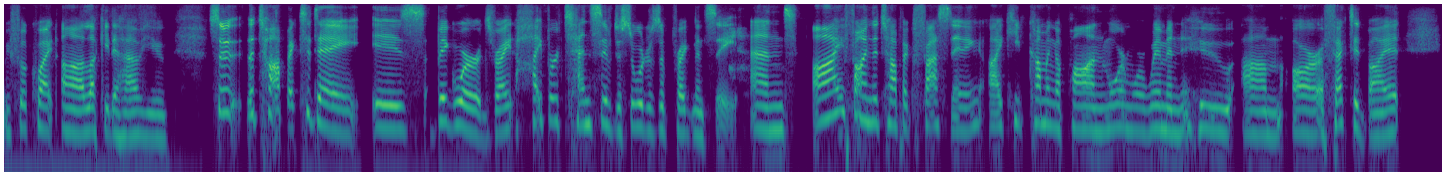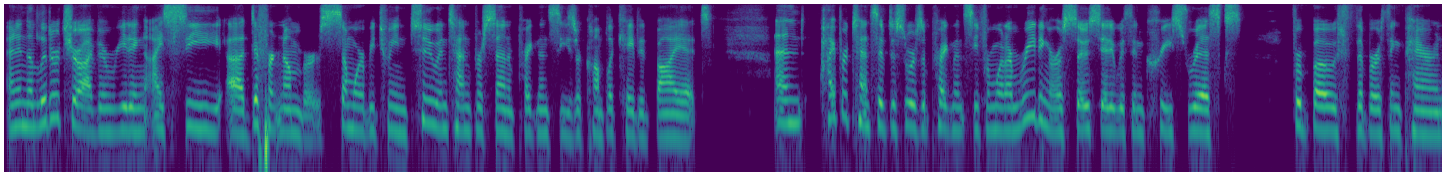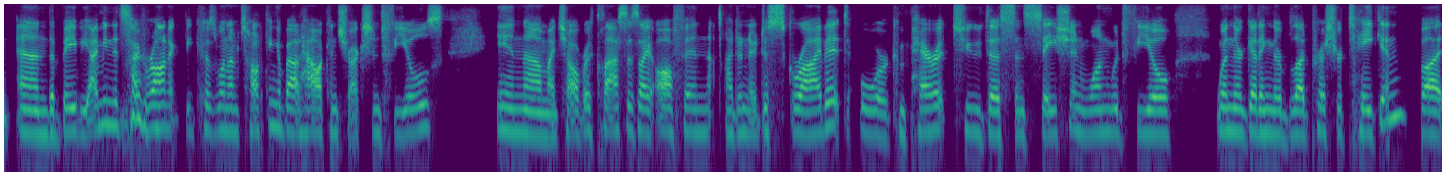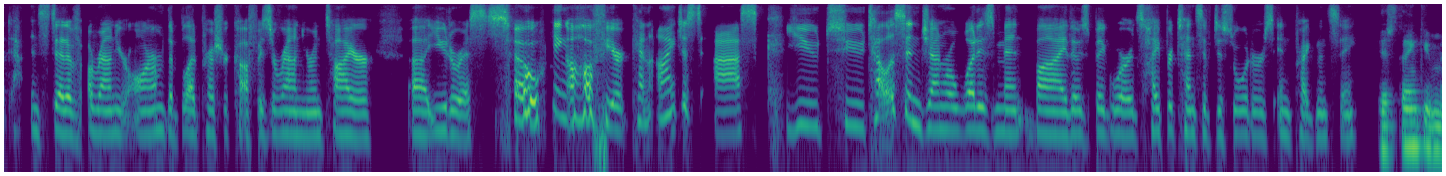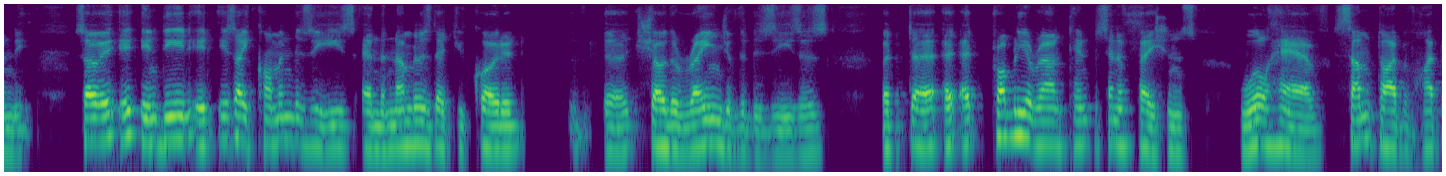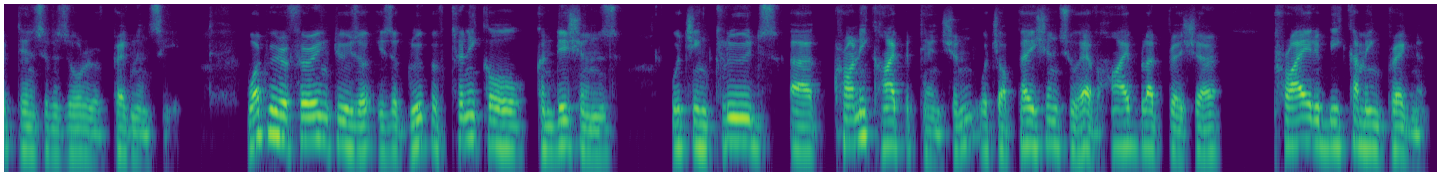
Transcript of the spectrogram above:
We feel quite uh, lucky to have you. So, the topic today is big words, right? Hypertensive disorders of pregnancy. And I find the topic fascinating. I keep coming upon more and more women who um, are affected by it. And in the literature I've been reading, I see uh, different numbers. Somewhere between 2 and 10% of pregnancies are complicated by it. And hypertensive disorders of pregnancy, from what I'm reading, are associated with increased risks for both the birthing parent and the baby. I mean, it's ironic because when I'm talking about how a contraction feels in uh, my childbirth classes, I often, I don't know, describe it or compare it to the sensation one would feel when they're getting their blood pressure taken. But instead of around your arm, the blood pressure cuff is around your entire uh, uterus. So, kicking off here, can I just ask you to tell us in general what is meant by those big words, hypertensive disorders in pregnancy? Yes, thank you, Mindy. So, it, it, indeed, it is a common disease, and the numbers that you quoted uh, show the range of the diseases. But uh, at, probably around 10% of patients will have some type of hypertensive disorder of pregnancy. What we're referring to is a, is a group of clinical conditions which includes uh, chronic hypertension, which are patients who have high blood pressure prior to becoming pregnant.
